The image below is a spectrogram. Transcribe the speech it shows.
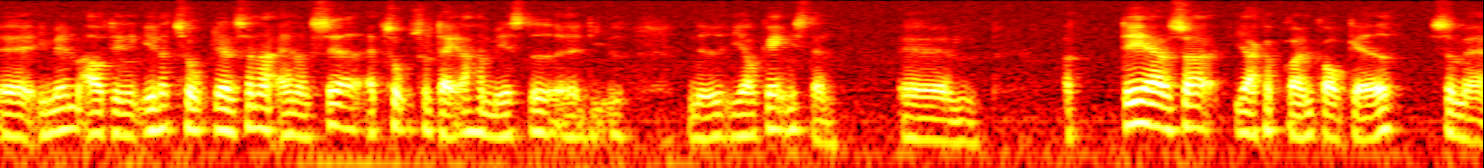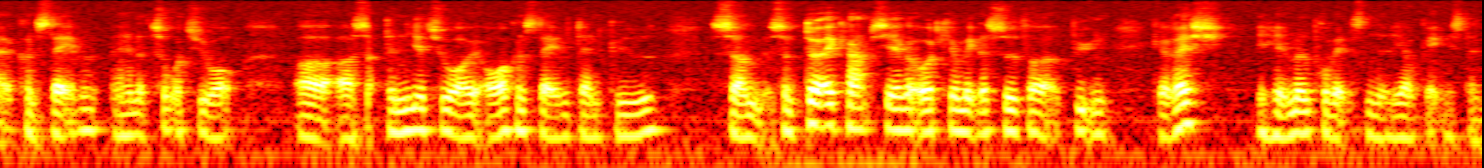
øh, imellem afdeling 1 og 2, bliver det sådan annonceret, at to soldater har mistet øh, livet nede i Afghanistan. Øh, og det er jo så Jakob Grøngård Gade, som er konstabel, han er 22 år, og, og så den 29-årige overkonstabel Dan Gyde, som, som dør i kamp cirka 8 km syd for byen Garesh i Helmand-provinsen nede i Afghanistan.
